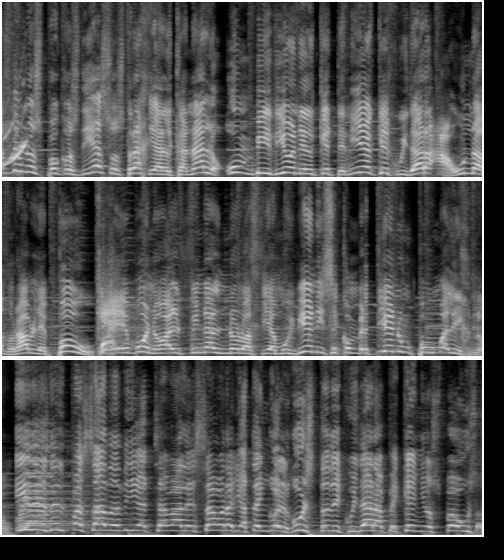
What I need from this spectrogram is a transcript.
Hace unos pocos días os traje al canal un vídeo en el que tenía que cuidar a un adorable Pou Que bueno, al final no lo hacía muy bien y se convertía en un Pou maligno Y desde el pasado día, chavales, ahora ya tengo el gusto de cuidar a pequeños Pous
